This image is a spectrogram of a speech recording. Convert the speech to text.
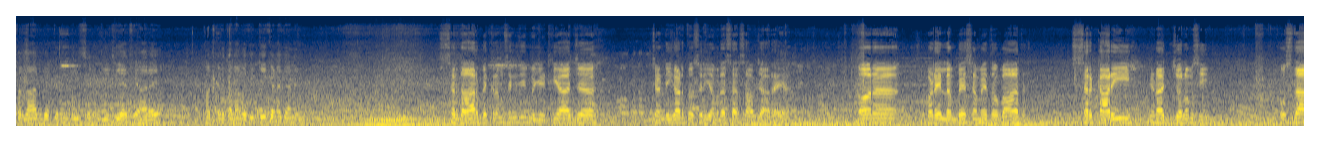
ਸਰਦਾਰ ਵਿਕਰਮਜੀਤ ਸਿੰਘ ਮਜੀਠੀਆ ਇੱਥੇ ਆ ਰਹੇ। ਖਟਕੜ ਕਲਾਂ ਵਿੱਚ ਕੀ ਕਹਿਣਾ ਚਾਹੁੰਦੇ ਜੀ ਸਰਦਾਰ ਬਿਕਰਮ ਸਿੰਘ ਜੀ ਮਜੀਠੀਆ ਅੱਜ ਚੰਡੀਗੜ੍ਹ ਤੋਂ ਸ੍ਰੀ ਅੰਮ੍ਰਿਤਸਰ ਸਾਹਿਬ ਜਾ ਰਹੇ ਆ। ਔਰ ਬੜੇ ਲੰਬੇ ਸਮੇਂ ਤੋਂ ਬਾਅਦ ਸਰਕਾਰੀ ਜਿਹੜਾ ਜ਼ੁਲਮ ਸੀ ਉਸ ਦਾ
